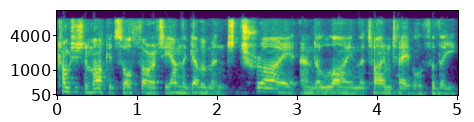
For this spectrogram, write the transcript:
Competition and Markets Authority and the government try and align the timetable for the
